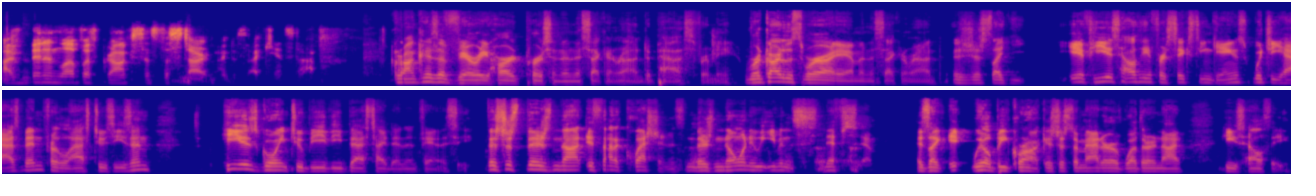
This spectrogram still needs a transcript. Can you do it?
I've been in love with Gronk since the start. I just I can't stop. Gronk is a very hard person in the second round to pass for me, regardless where I am in the second round. It's just like if he is healthy for 16 games, which he has been for the last two seasons, he is going to be the best tight end in fantasy. There's just there's not it's not a question. It's, there's no one who even sniffs him. It's like it will be Gronk. It's just a matter of whether or not he's healthy.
